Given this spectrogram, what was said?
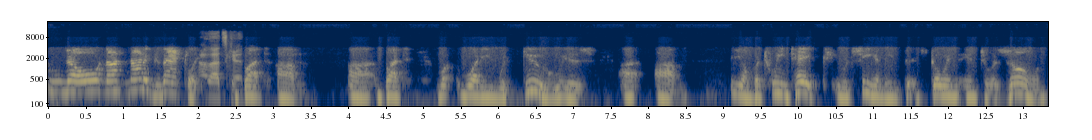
no, not not exactly. Oh, that's good. but um, uh, but what what he would do is uh, um, you know between takes you would see him he'd go in, into a zone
